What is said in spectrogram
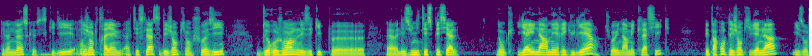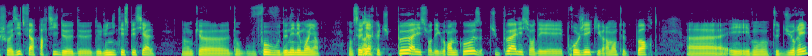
Elon Musk, c'est ce qu'il dit, les gens qui travaillent à Tesla, c'est des gens qui ont choisi de rejoindre les équipes, euh, euh, les unités spéciales. Donc, il y a une armée régulière, tu vois, une armée classique, mais par contre, les gens qui viennent là, ils ont choisi de faire partie de, de, de l'unité spéciale. Donc, euh, donc, il faut vous donner les moyens. Donc, ça veut Ouais. dire que tu peux aller sur des grandes causes, tu peux aller sur des projets qui vraiment te portent euh, et, et vont te durer.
